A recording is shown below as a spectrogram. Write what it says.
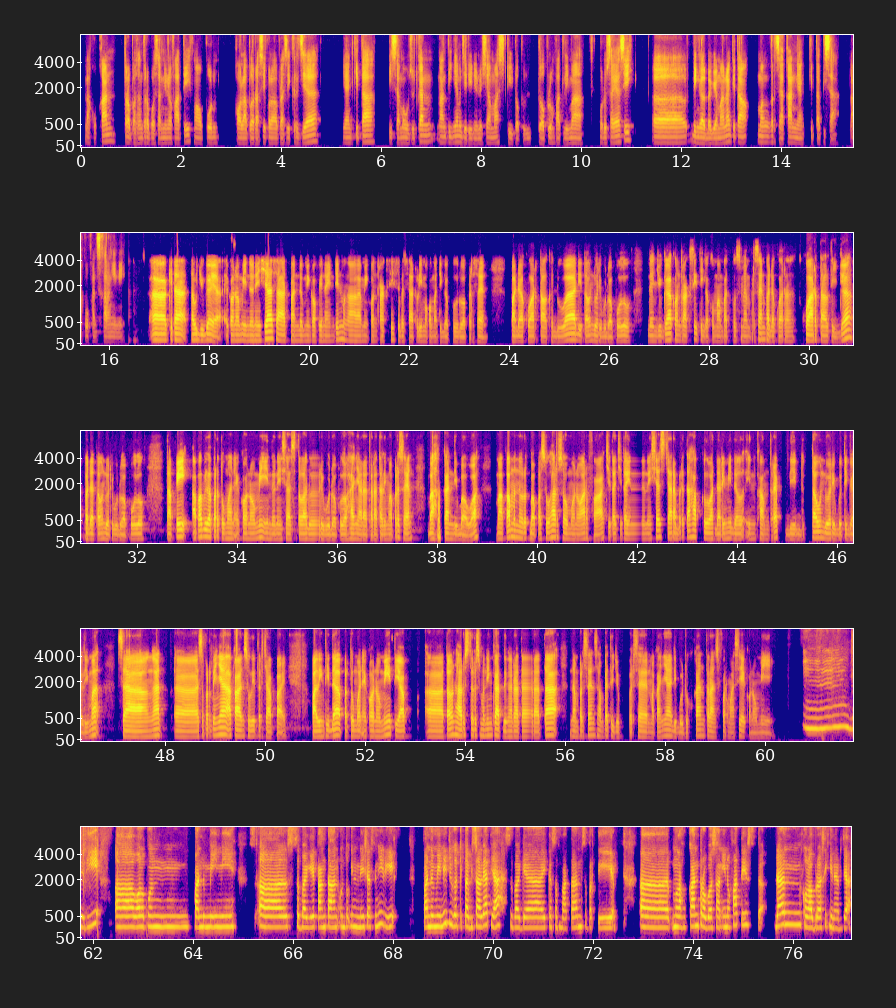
lakukan terobosan-terobosan inovatif maupun kolaborasi-kolaborasi kerja yang kita bisa mewujudkan nantinya menjadi Indonesia Emas di 2045. Menurut saya sih eh, tinggal bagaimana kita mengerjakan yang kita bisa lakukan sekarang ini uh, kita tahu juga ya, ekonomi Indonesia saat pandemi COVID-19 mengalami kontraksi sebesar 5,32 persen pada kuartal kedua di tahun 2020 dan juga kontraksi 3,49 persen pada kuartal 3 pada tahun 2020. Tapi apabila pertumbuhan ekonomi Indonesia setelah 2020 hanya rata-rata 5 persen, bahkan di bawah, maka menurut Bapak Suharso Monoarfa, cita-cita Indonesia secara bertahap keluar dari middle income trap di tahun 2035 sangat uh, sepertinya akan sulit tercapai. Paling tidak pertumbuhan ekonomi tiap uh, tahun harus terus meningkat dengan rata-rata 6% sampai 7%. Makanya dibutuhkan transformasi ekonomi. Hmm, jadi uh, walaupun pandemi ini uh, sebagai tantangan untuk Indonesia sendiri, pandemi ini juga kita bisa lihat ya sebagai kesempatan seperti uh, melakukan terobosan inovatif dan kolaborasi kinerja.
